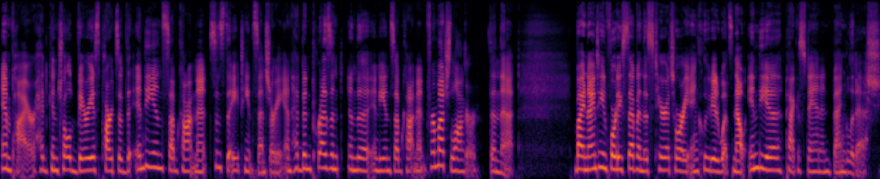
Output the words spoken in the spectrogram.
Empire had controlled various parts of the Indian subcontinent since the 18th century and had been present in the Indian subcontinent for much longer than that. By 1947, this territory included what's now India, Pakistan, and Bangladesh.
